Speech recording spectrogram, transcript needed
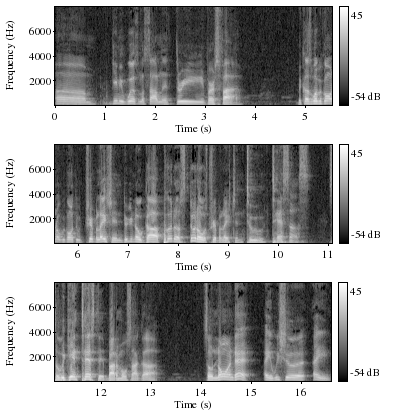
Um, give me Wisdom of Solomon three verse five. Because what we're going through, we're going through tribulation. Do you know God put us through those tribulation to test us? So we're getting tested by the Most High God. So knowing that, hey, we should, hey,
